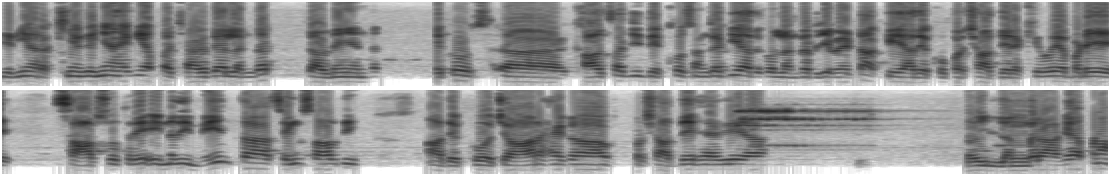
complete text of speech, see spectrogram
ਜਿਹੜੀਆਂ ਰੱਖੀਆਂ ਗਈਆਂ ਹੈਗੀਆਂ, ਆਪਾਂ ਛਕਦੇ ਆ ਲੰਗਰ, ਚੱਲਦੇ ਆ ਅੰਦਰ। ਦੇਖੋ ਖਾਲਸਾ ਜੀ ਦੇਖੋ ਸੰਗਤ ਜੀ ਆ ਦੇਖੋ ਲੰਗਰ ਜਿਵੇਂ ਢੱਕ ਕੇ ਆ ਦੇਖੋ ਪ੍ਰਸ਼ਾਦੇ ਰੱਖੇ ਹੋਏ ਆ, ਬੜੇ ਸਾਫ਼ ਸੁਥਰੇ, ਇਹਨਾਂ ਦੀ ਮਿਹਨਤ ਆ ਸਿੰਘ ਸਾਹਿਬ ਦੀ। ਆ ਦੇਖੋ ਅਚਾਰ ਹੈਗਾ, ਪ੍ਰਸ਼ਾਦੇ ਹੈਗੇ ਆ। ਲੰਗਰ ਆ ਗਿਆ ਆਪਣਾ,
